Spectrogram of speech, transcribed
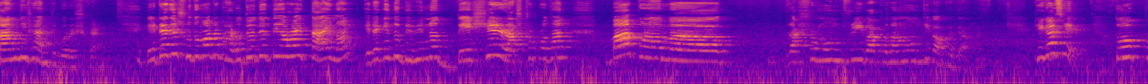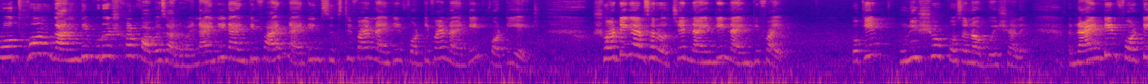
গান্ধী শান্তি পুরস্কার। এটা যে শুধুমাত্র ভারতীয়দের দেওয়া হয় তাই নয়, এটা কিন্তু বিভিন্ন দেশের রাষ্ট্রপ্রধান বা কোনো রাষ্ট্রমন্ত্রী বা প্রধানমন্ত্রী কাউকে দেওয়া হয়। ঠিক আছে? তো প্রথম গান্ধী পুরস্কার কবে চালু হয়? Nineteen ninety five nineteen sixty five nineteen forty five nineteen forty eight সঠিক হচ্ছে নাইনটিন নাইনটি ফাইভ ওকে উনিশশো পঁচানব্বই সালে। নাইনটিন ফর্টি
